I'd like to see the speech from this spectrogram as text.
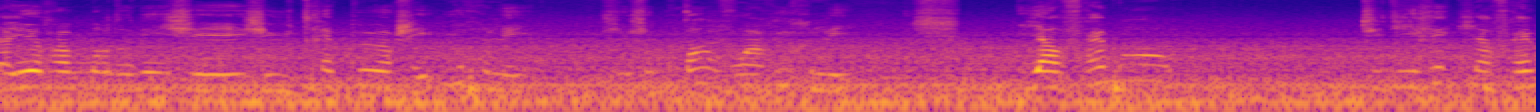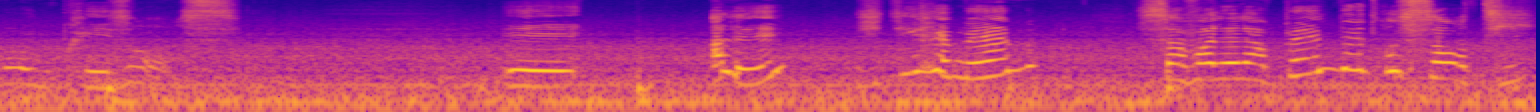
D'ailleurs, à un moment donné, j'ai eu très peur, j'ai hurlé. Je, crois avoir hurlé. Il y a vraiment, tu dirais qu'il y a vraiment une présence. Et allez, je dirais même, ça valait la peine d'être senti,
